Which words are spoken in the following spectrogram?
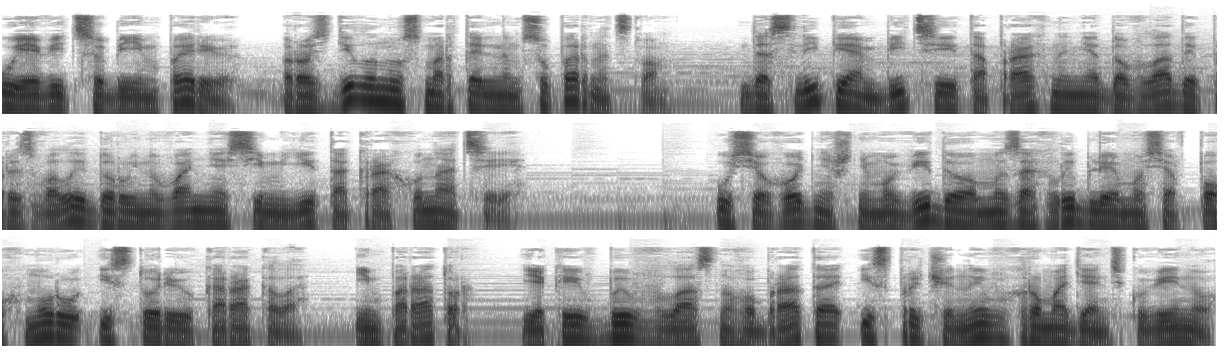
Уявіть собі імперію, розділену смертельним суперництвом, де сліпі амбіції та прагнення до влади призвели до руйнування сім'ї та краху нації. У сьогоднішньому відео ми заглиблюємося в похмуру історію Каракала, імператор, який вбив власного брата і спричинив громадянську війну.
